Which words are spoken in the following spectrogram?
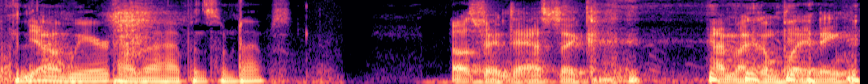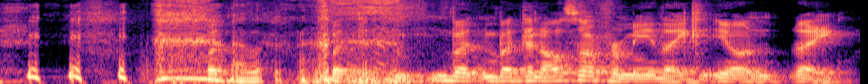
Isn't yeah, that weird how that happens sometimes? that was fantastic. I'm not complaining. but, but but but then also for me, like you know, like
